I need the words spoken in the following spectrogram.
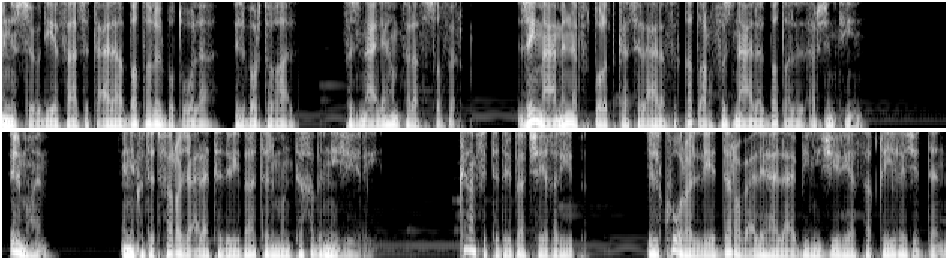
أن السعودية فازت على بطل البطولة البرتغال فزنا عليهم 3-0 زي ما عملنا في بطولة كأس العالم في قطر فزنا على البطل الأرجنتين. المهم أني كنت أتفرج على تدريبات المنتخب النيجيري. كان في التدريبات شيء غريب. الكورة اللي يتدرب عليها لاعبي نيجيريا ثقيلة جدا.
